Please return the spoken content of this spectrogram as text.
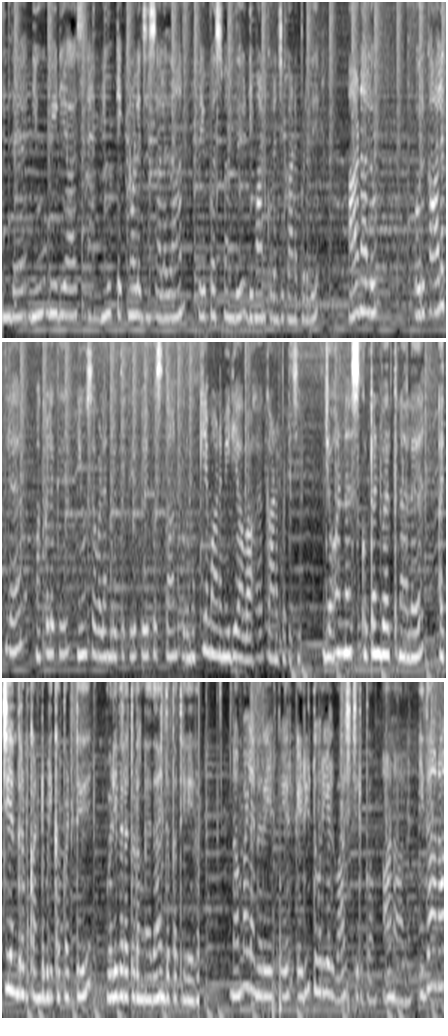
இந்த நியூ மீடியாஸ் அண்ட் நியூ டெக்னாலஜிஸால தான் பேப்பர்ஸ் வந்து டிமாண்ட் குறைஞ்சு காணப்படுது. ஆனாலும் ஒரு காலத்தில் மக்களுக்கு நியூஸை வழங்குறதுக்கு பேப்பர்ஸ் தான் ஒரு முக்கியமான மீடியாவாக காணப்பட்டுச்சு. ஜோஹன்னஸ் குட்டன்பர்க்னால அச்சியந்திரம் கண்டுபிடிக்கப்பட்டு வெளிவர தொடங்கினதான் இந்த பத்திரிகைகள். நம்மள நிறைய பேர் எடிட்டோரியல் வாசிச்சிருப்போம். ஆனாலும் இதானா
